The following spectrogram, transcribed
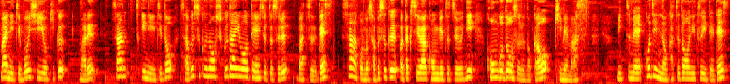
毎日 Voicy を聞く。丸。3、月に一度サブスクの宿題を提出する×です。さあこのサブスク私は今月中に今後どうするのかを決めます。3つ目個人の活動についてです。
